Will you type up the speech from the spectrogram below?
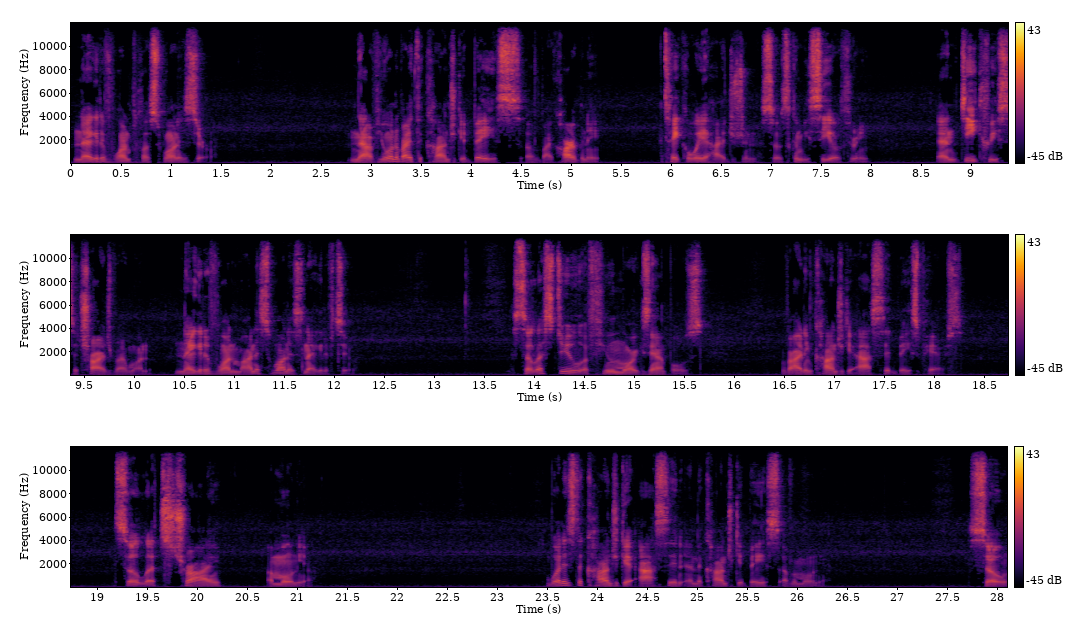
Negative 1 plus 1 is 0. Now, if you want to write the conjugate base of bicarbonate, take away a hydrogen, so it's going to be CO3, and decrease the charge by 1. Negative 1 minus 1 is negative 2. So let's do a few more examples writing conjugate acid base pairs. So let's try ammonia. What is the conjugate acid and the conjugate base of ammonia? So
